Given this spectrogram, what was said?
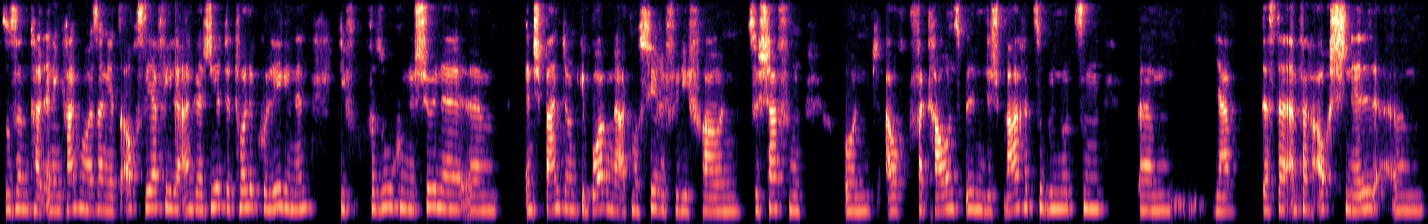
so sind halt in den Krankenhäusern jetzt auch sehr viele engagierte, tolle Kolleginnen, die versuchen, eine schöne, ähm, entspannte und geborgene Atmosphäre für die Frauen zu schaffen und auch vertrauensbildende Sprache zu benutzen. Ähm, ja, dass da einfach auch schnell ähm,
